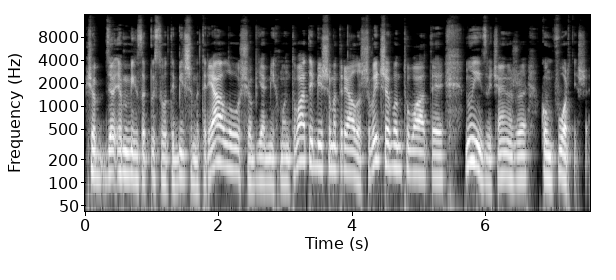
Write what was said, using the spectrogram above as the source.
Щоб я міг записувати більше матеріалу, щоб я міг монтувати більше матеріалу, швидше монтувати, ну і, звичайно ж, комфортніше.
